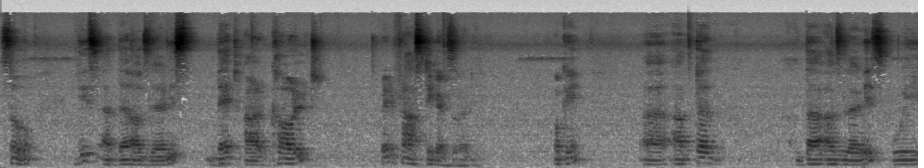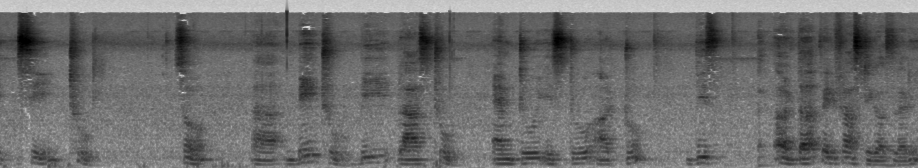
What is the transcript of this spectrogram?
So these are the auxiliaries that are called very periphrastic auxiliary. Okay. Uh, after the auxiliaries we see 2 so uh, b2 b plus 2 m2 is 2 r2 these are the periphrastic auxiliary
